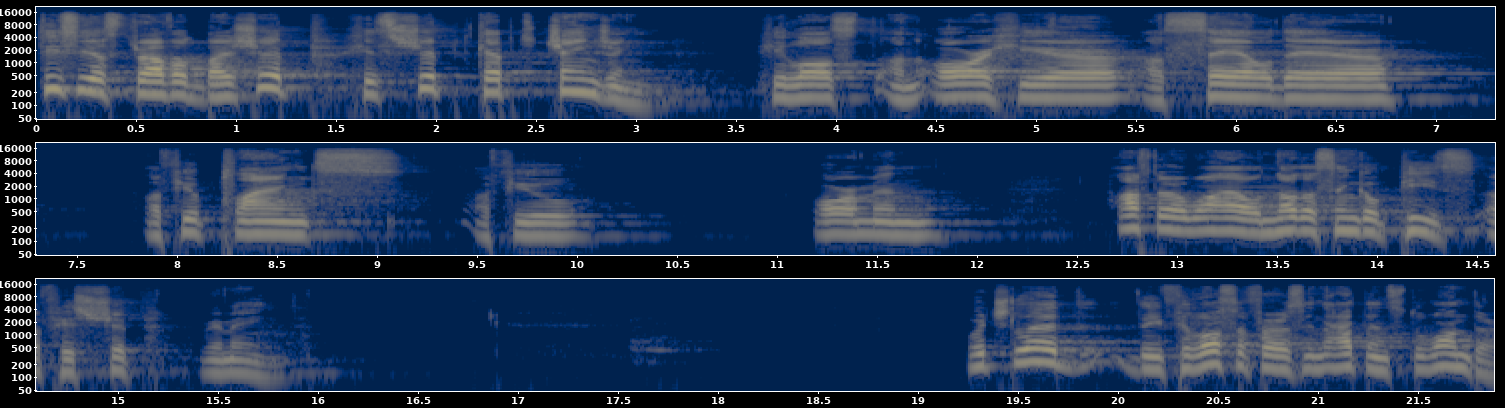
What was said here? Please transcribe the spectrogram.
Theseus traveled by ship, his ship kept changing. He lost an oar here, a sail there, a few planks, a few oarmen. After a while, not a single piece of his ship remained. Which led the philosophers in Athens to wonder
